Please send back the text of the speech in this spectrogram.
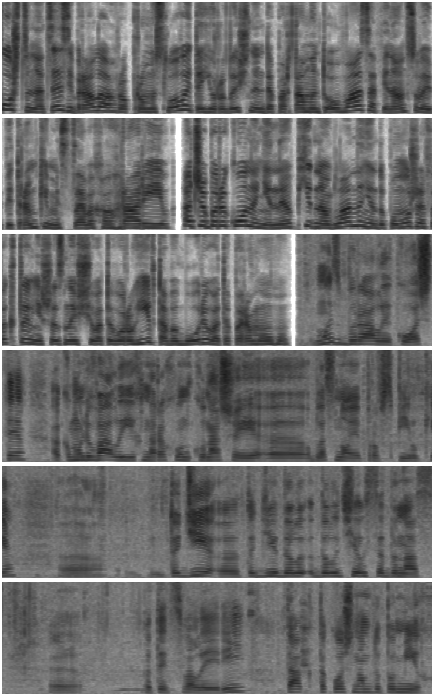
Кошти на це зібрали агропромисловий та юридичний департамент ОВА за фінансової підтримки місцевих аграріїв. Адже переконані, необхідне обладнання допоможе ефективніше знищувати ворогів та виборювати перемогу. Ми збирали кошти, акумулювали їх на рахунку нашої е, обласної профспілки. Е, Тоді, е, тоді долучився до нас е, отець Валерій, так також нам допоміг.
